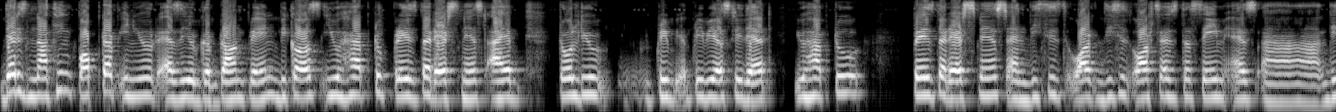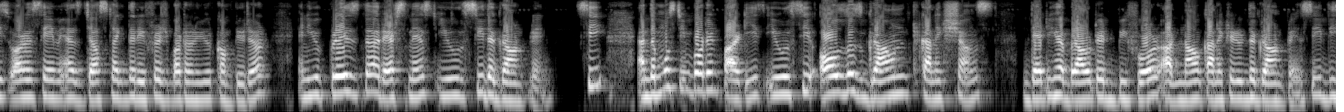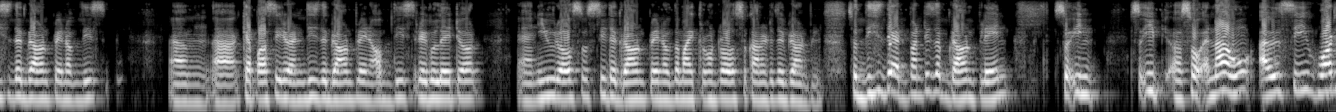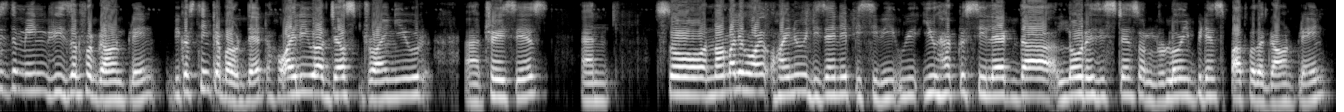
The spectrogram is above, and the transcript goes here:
there is nothing popped up in your as your ground plane because you have to press the rat's nest. I have told you pre previously that you have to press the rat's nest and this is what this is works as the same as uh, this works the same as just like the refresh button on your computer. And you press the rat's nest you will see the ground plane. See? And the most important part is you will see all those ground connections that you have routed before are now connected with the ground plane. See? This is the ground plane of this um, uh, capacitor and this is the ground plane of this regulator. And you will also see the ground plane of the microcontroller also connected to the ground plane. So this is the advantage of ground plane. So in so if uh, so now i will see what is the main reason for ground plane because think about that while you are just drawing your uh, traces and so normally when we design a pcb we, you have to select the low resistance or low impedance path for the ground plane.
